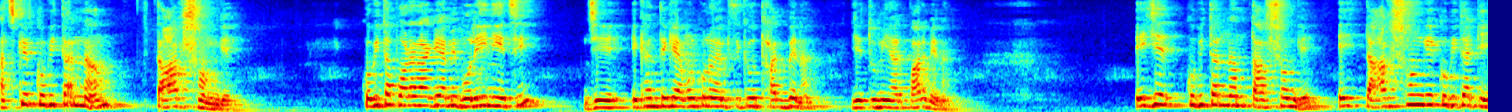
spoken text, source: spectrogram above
আজকের কবিতার নাম তার সঙ্গে। কবিতা পড়ার আগে আমি বলেই নিয়েছি যে এখান থেকে এমন কোনো এমসিকিউ থাকবে না যে তুমি আর পারবে না। এই যে কবিতার নাম তার সঙ্গে, এই তার সঙ্গে কবিতাটি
